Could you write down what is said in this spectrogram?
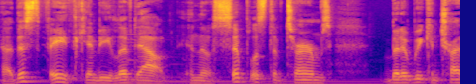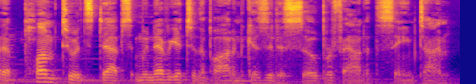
Now, this faith can be lived out in the simplest of terms, but if we can try to plumb to its depths and we never get to the bottom because it is so profound at the same time.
